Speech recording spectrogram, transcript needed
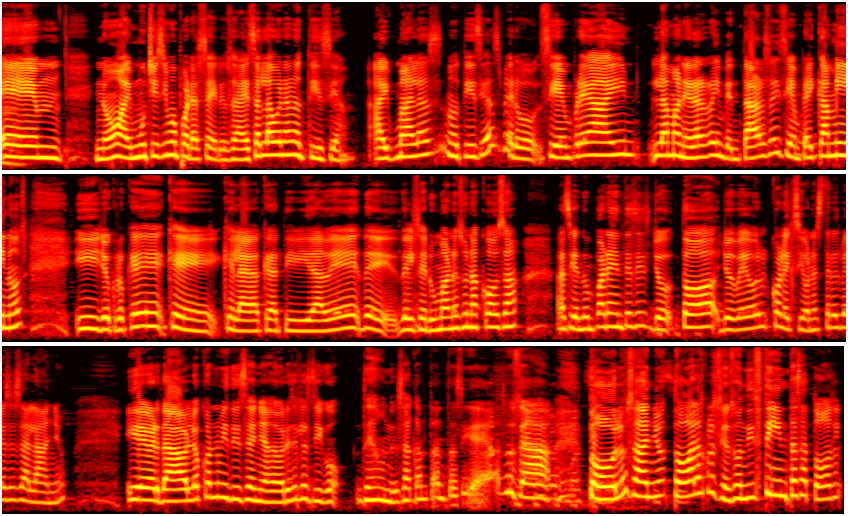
Em, no, hay muchísimo por hacer, o sea, esa es la buena noticia hay malas noticias, pero siempre hay la manera de reinventarse y siempre hay caminos. Y yo creo que, que, que la creatividad de, de, del ser humano es una cosa, haciendo un paréntesis, yo, todo, yo veo colecciones tres veces al año. Y de verdad hablo con mis diseñadores y les digo, ¿de dónde sacan tantas ideas? O sea, todos los años, todas las colecciones son distintas a todos.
